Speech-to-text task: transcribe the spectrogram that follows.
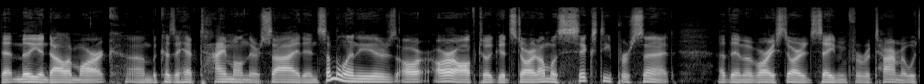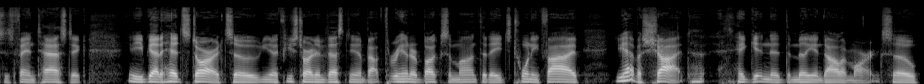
that million dollar mark um, because they have time on their side. And some millennials are are off to a good start. Almost sixty percent of them have already started saving for retirement, which is fantastic. And you've got a head start. So, you know, if you start investing about 300 bucks a month at age 25, you have a shot at getting at the million dollar mark. So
